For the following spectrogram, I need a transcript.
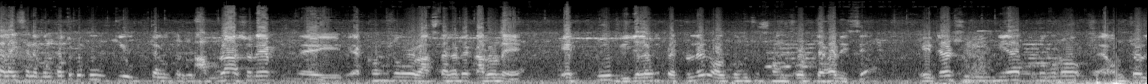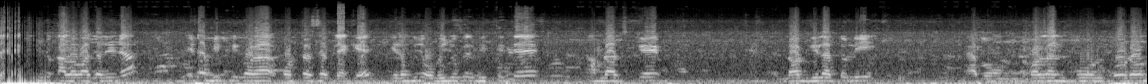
চালাইছেন এবং কতটুকু কি আমরা আসলে এই এখন তো রাস্তাঘাটের কারণে একটু ডিজেল এবং পেট্রোলের অল্প কিছু সংকট দেখা দিচ্ছে। এটার সুযোগ নিয়ে কোনো কোনো অঞ্চলে, কিছু কালোবাজারিরা এটা বিক্রি করা করতেছে ব্ল্যাকে এরকম কিছু অভিযোগের ভিত্তিতে আমরা আজকে নর্থ গিলাতলি এবং কল্যাণপুর গোডাউন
